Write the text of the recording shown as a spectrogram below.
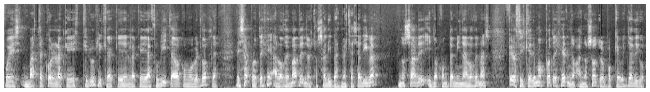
pues basta con la que es quirúrgica, que es la que es azulita o como verdosa. Esa protege a los demás de nuestra saliva. Nuestra saliva no sale y no contamina a los demás. Pero si queremos protegernos a nosotros, porque ya digo,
